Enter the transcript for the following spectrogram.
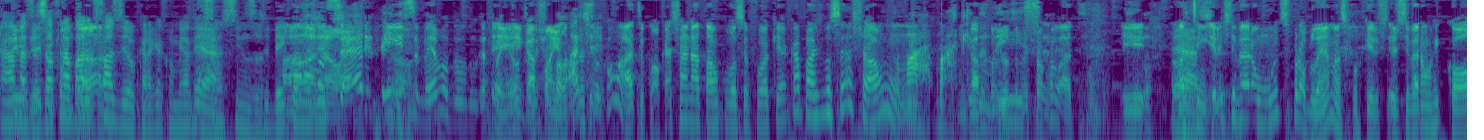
Ah, mas aí dá trabalho de fazer. O cara quer comer a versão É. cinza. Se bem que Ah, gente... Sério? Tem Não. isso mesmo do, do gafanhoto, Tem no gafanhoto chocolate? no chocolate. Qualquer Chinatown que você for aqui é capaz de você achar um, Mar- um gafanhoto no chocolate. E, É, assim, sim. eles tiveram muitos problemas, porque eles, eles tiveram recall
